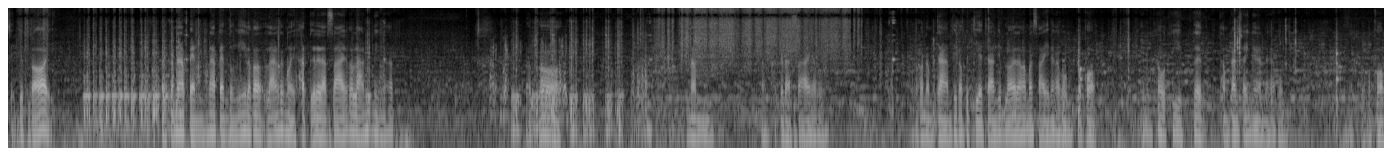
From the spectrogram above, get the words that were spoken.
เสร็จเรียบร้อยไปก็หน้าแปนหน้าแปนตรงนี้แล้วก็ล้างสักหน่อยขัดกระดาษทรายแล้วก็ล้างนิดนึงนะครับ แล้วก็นำขัดกระดาษทรายครับผม แล้วก็นำจานที่เราไปเจียจานเรียบร้อยแล้วครับมาใส่นะครับ ผมประกอบให้มันเข้าที่เพื่อทำการใช้งานนะครับผมนะครับประกอบ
